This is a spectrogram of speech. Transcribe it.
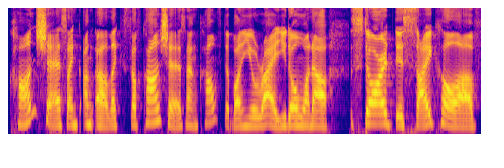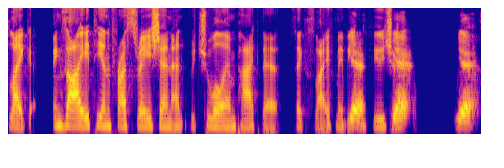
conscious and uh, like self-conscious and comfortable and you're right you don't want to start this cycle of like anxiety and frustration and which will impact the sex life maybe yes, in the future yes yes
